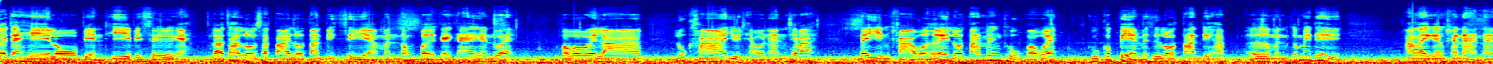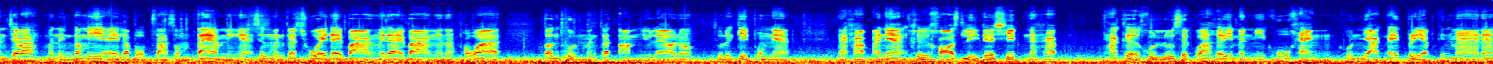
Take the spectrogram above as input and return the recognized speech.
ก็จะเฮโลเปลี่ยนที่ไปซื้อไง แล้วถ้าโลสไตล์โ o ตัสบิ๊กซีอะมันต้องเปิดใกล้ ๆ กันด้วย เพราะว่าเวลา ลูกค้าอยู่แถวนั้นใช่ปะได้ยินข่าวว่าเฮ้ยโ o ตัสแม่งถูกกว่าเว้ยกูก็เปลี่ยนไปซื้อโ o ตัสดิครับ เออมันก็ไม่ได้อะไรกันขนาดนั้นใช่ปะมันถึงต้องมีไอ้ระบบสะสมแต้มอย่างเงี้ย ซึ่งมันก็ช่วยได้บ้างไม่ได้บ้างนะ เพราะว่าต้นทุนมันก็ต่ำอยู่แล้วเนาะ ธุรกิจพวกเนี้ยนะครับ อันเนี้ยคือ cost leadership นะครับ ถ้าเกิดคุณรู้สึกว่าเฮ้ยมันมีคู่แข่ง คุณอยากได้เปรียบขึ้นมานะ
